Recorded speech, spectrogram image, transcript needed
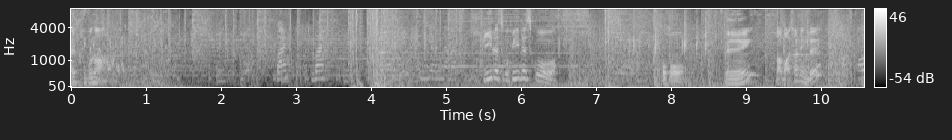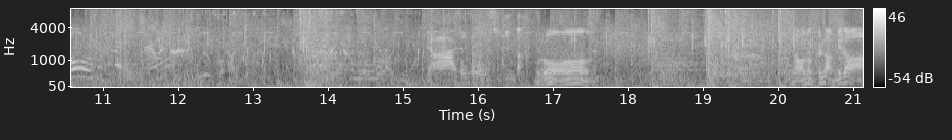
F구나. 말, 말. B 레츠고 B 레츠고 호호 엥? 나 마샬인데? 어, 야 너보다 지긴다. 그럼 나오면 큰일 납니다.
